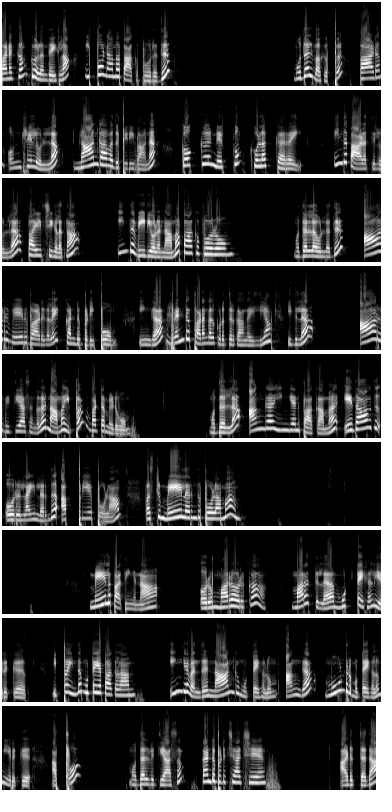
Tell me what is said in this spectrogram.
வணக்கம் குழந்தைகளா இப்போ நாம் பார்க்க போகிறது முதல் வகுப்பு பாடம் ஒன்றில் உள்ள நான்காவது பிரிவான கொக்கு நிற்கும் குளக்கரை. இந்த பாடத்தில் உள்ள பயிற்சிகளை தான் இந்த வீடியோவில் நாம் பார்க்க போகிறோம் முதல்ல உள்ளது ஆறு வேறுபாடுகளை கண்டுபிடிப்போம். இங்கே ரெண்டு படங்கள் கொடுத்துருக்காங்க இல்லையா? இதில் ஆறு வித்தியாசங்களை நாம் இப்போ வட்டமிடுவோம். முதல்ல அங்கே இங்கேன்னு பார்க்காம ஏதாவது ஒரு லைன்லேருந்து அப்படியே போகலாம் ஃபஸ்ட்டு மேலேருந்து போகலாமா மேலே பார்த்தீங்கன்னா ஒரு மரம் இருக்கா? மரத்தில் முட்டைகள் இருக்குது இப்போ இந்த முட்டையை பார்க்கலாம். இங்கே வந்து நான்கு முட்டைகளும் அங்கே மூன்று முட்டைகளும் இருக்குது அப்போது முதல் வித்தியாசம் கண்டுபிடிச்சாச்சு. அடுத்ததா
